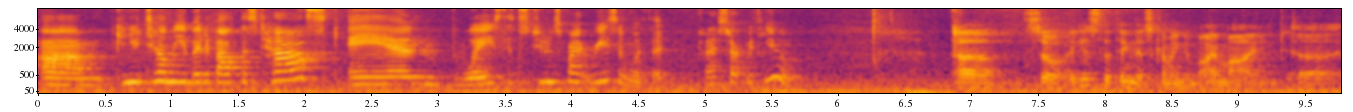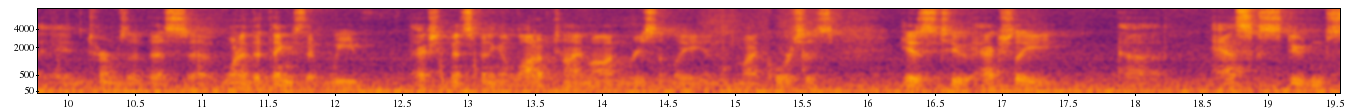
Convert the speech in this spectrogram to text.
Um, can you tell me a bit about this task and ways that students might reason with it? Can I start with you? Uh, so I guess the thing that's coming to my mind uh, in terms of this, uh, one of the things that we've actually been spending a lot of time on recently in my courses is to actually uh, ask students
